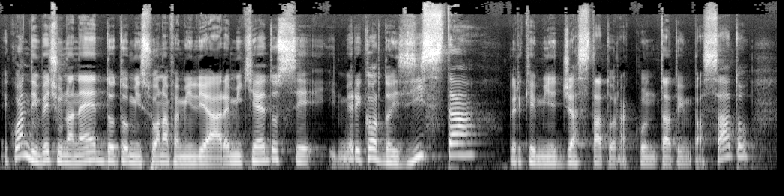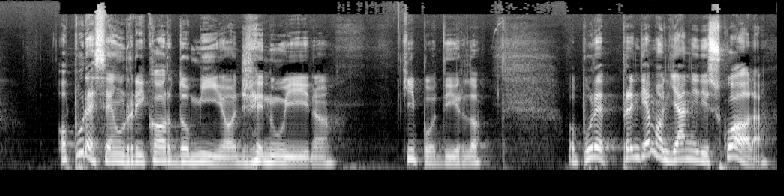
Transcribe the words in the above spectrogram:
E quando invece un aneddoto mi suona familiare, mi chiedo se il mio ricordo esista perché mi è già stato raccontato in passato, oppure se è un ricordo mio genuino. Chi può dirlo? Oppure prendiamo gli anni di scuola.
